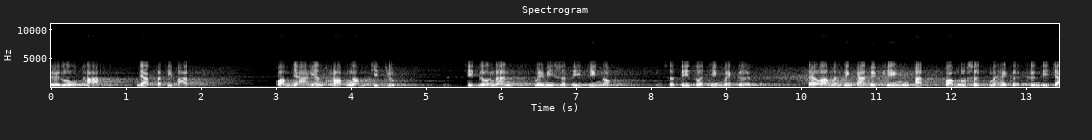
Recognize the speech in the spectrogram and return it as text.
ด้วยโลภะอยากปฏิบัติ ความอยากยังครอบงำจิตอยู่ จิตดวงนั้นไม่มีสติจริงหรอก สติตัวจริงไม่เกิด แต่ว่ามันเป็นการไปเพ่งตัดความรู้สึกไม่ให้เกิดขึ้นที่ใจ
